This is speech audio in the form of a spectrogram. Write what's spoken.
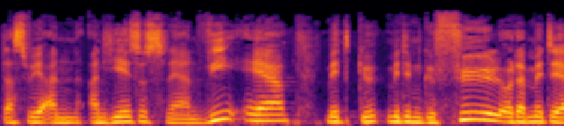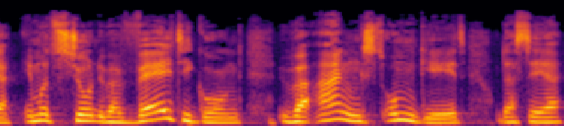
dass wir an, an Jesus lernen, wie er mit, mit dem Gefühl oder mit der Emotion Überwältigung, über Angst umgeht und dass er,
